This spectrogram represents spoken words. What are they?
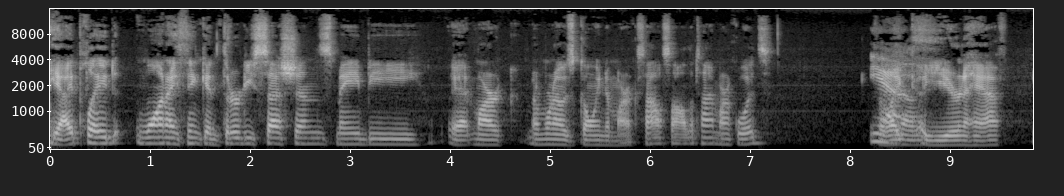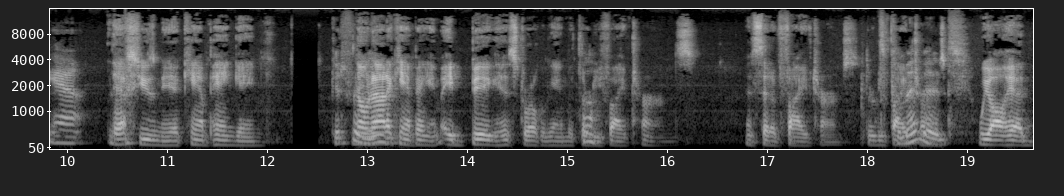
Yeah, I played one, I think, in 30 sessions, maybe at Mark. Remember when I was going to Mark's house all the time, Mark Woods? For Yeah, like a year and a half. yeah. Yeah, Excuse me, a campaign game. good for No, you. not a campaign game. A big historical game with 35 turns instead of five turns. 35 turns. We all had,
